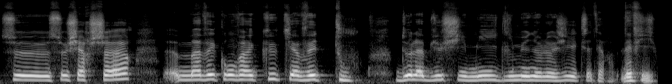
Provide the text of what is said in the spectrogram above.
ce, ce chercheur euh, m'avait convaincu qu'il y avait tout, de la biochimie, de l'immunologie, etc., les physios.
